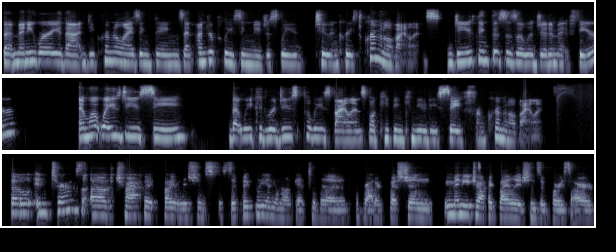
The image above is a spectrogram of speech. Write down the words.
But many worry that decriminalizing things and under policing may just lead to increased criminal violence. Do you think this is a legitimate fear? And what ways do you see that we could reduce police violence while keeping communities safe from criminal violence? So, in terms of traffic violations specifically, and then I'll get to the, the broader question, many traffic violations, of course, are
